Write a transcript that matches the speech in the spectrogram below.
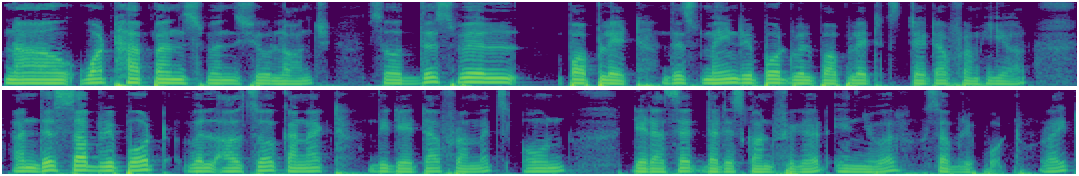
Now what happens once you launch? So this will populate. This main report will populate its data from here. And this sub report will also connect the data from its own data set that is configured in your sub report right?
